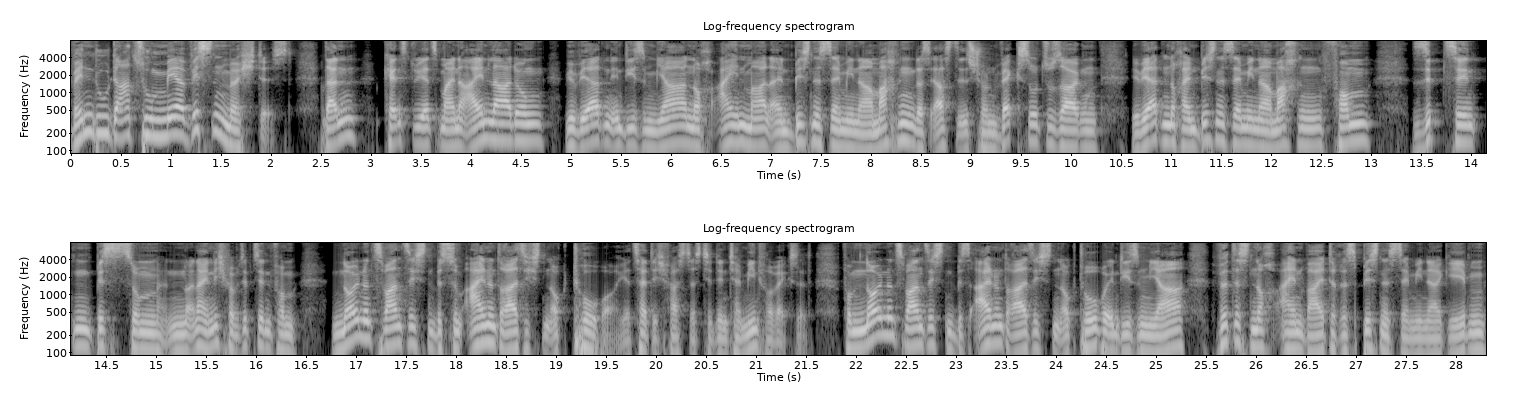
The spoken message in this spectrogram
Wenn du dazu mehr wissen möchtest, dann kennst du jetzt meine Einladung. Wir werden in diesem Jahr noch einmal ein Business-Seminar machen. Das erste ist schon weg sozusagen. Wir werden noch ein Business-Seminar machen vom 17. bis zum, nein, nicht vom 17., vom 29. bis zum 31. Oktober. Jetzt hätte ich fast das, den Termin verwechselt. Vom 29. bis 31. Oktober in diesem Jahr wird es noch ein weiteres Business-Seminar geben,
